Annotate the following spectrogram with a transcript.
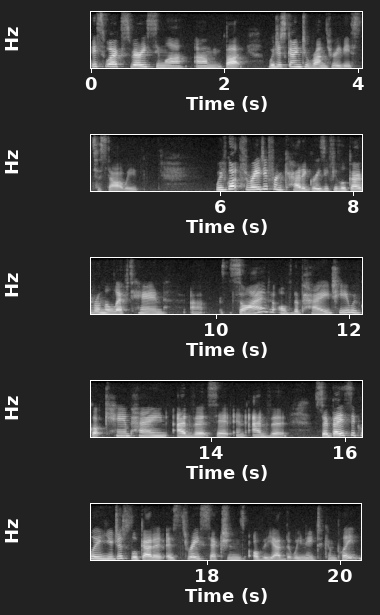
This works very similar, um, but we're just going to run through this to start with. We've got three different categories. If you look over on the left-hand uh, side of the page here, we've got campaign, advert set, and advert. So basically, you just look at it as three sections of the ad that we need to complete.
